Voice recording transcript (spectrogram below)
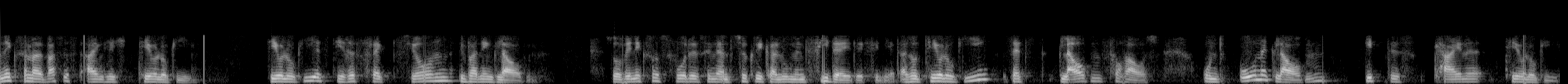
Zunächst einmal, was ist eigentlich Theologie? Theologie ist die Reflexion über den Glauben. So wenigstens wurde es in der Enzyklika Lumen Fidei definiert. Also Theologie setzt Glauben voraus. Und ohne Glauben gibt es keine Theologie.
